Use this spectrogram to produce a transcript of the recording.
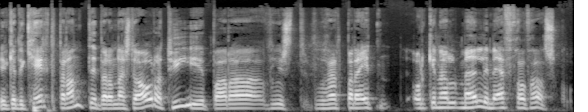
þeir geta keirt brandið bara næstu ára tugi bara, þú veist, þú þarf bara einn orginal meðlimi ef þá það sko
